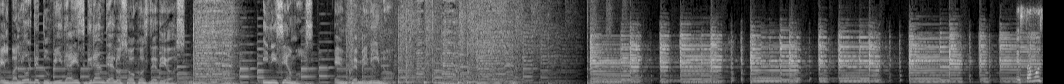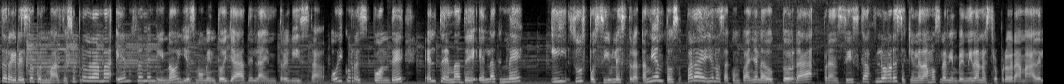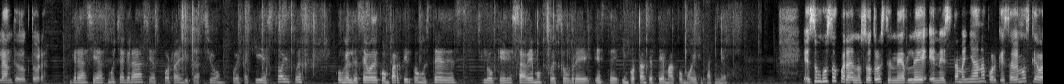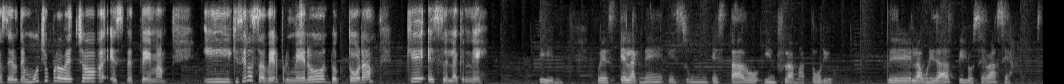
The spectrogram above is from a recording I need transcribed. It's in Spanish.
El valor de tu vida es grande a los ojos de Dios. Iniciamos en femenino. Estamos de regreso con más de su programa en femenino y es momento ya de la entrevista. Hoy corresponde el tema de el acné y sus posibles tratamientos. Para ello nos acompaña la doctora Francisca Flores, a quien le damos la bienvenida a nuestro programa. Adelante, doctora. Gracias, muchas gracias por la invitación. Pues aquí estoy, pues, con el deseo de compartir con ustedes lo que sabemos, pues, sobre este importante tema como es el acné. Es un gusto para nosotros tenerle en esta mañana porque sabemos que va a ser de mucho provecho este tema. Y quisiera saber primero, doctora, ¿Qué es el acné? Sí, pues el acné es un estado inflamatorio de la unidad pilosebácea.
